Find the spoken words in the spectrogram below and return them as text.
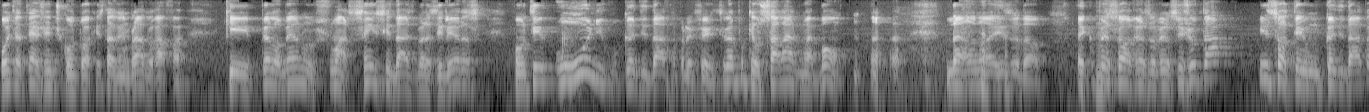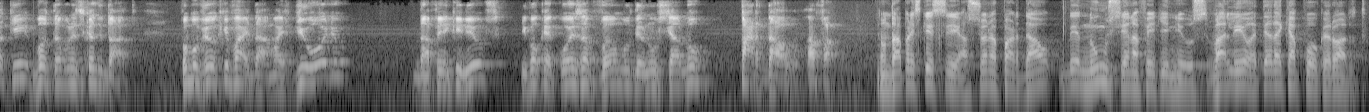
Hoje até a gente contou aqui, está lembrado, Rafa, que pelo menos umas 100 cidades brasileiras vão ter um único candidato a prefeito. Não é porque o salário não é bom? não, não é isso não. É que o pessoal resolveu se juntar e só tem um candidato aqui, votamos nesse candidato. Vamos ver o que vai dar, mas de olho da fake news e qualquer coisa vamos denunciar no Pardal, Rafa. Não dá para esquecer, aciona Pardal, denúncia na fake news. Valeu, até daqui a pouco, Heródoto.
